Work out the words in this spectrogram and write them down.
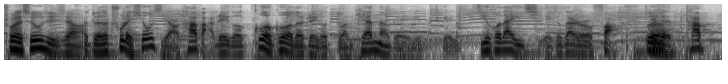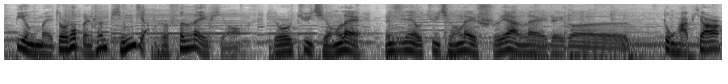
出来休息一下。啊，对他出来休息一下，他把这个各个的这个短片呢给给集合在一起，就在这儿放，对。而且他并没就是他本身评奖是分类评，比如剧情类，人今天有剧情类、实验类，这个动画片儿。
